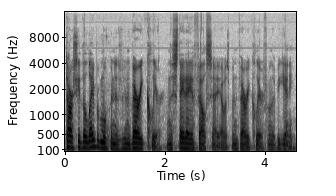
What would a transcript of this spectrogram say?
Darcy, the labor movement has been very clear, and the state AFL CIO has been very clear from the beginning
